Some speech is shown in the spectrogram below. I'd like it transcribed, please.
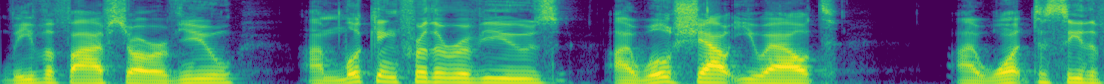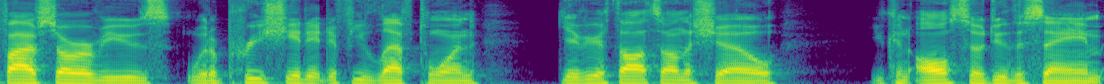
leave a five star review. I'm looking for the reviews. I will shout you out. I want to see the five star reviews. Would appreciate it if you left one give your thoughts on the show. You can also do the same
